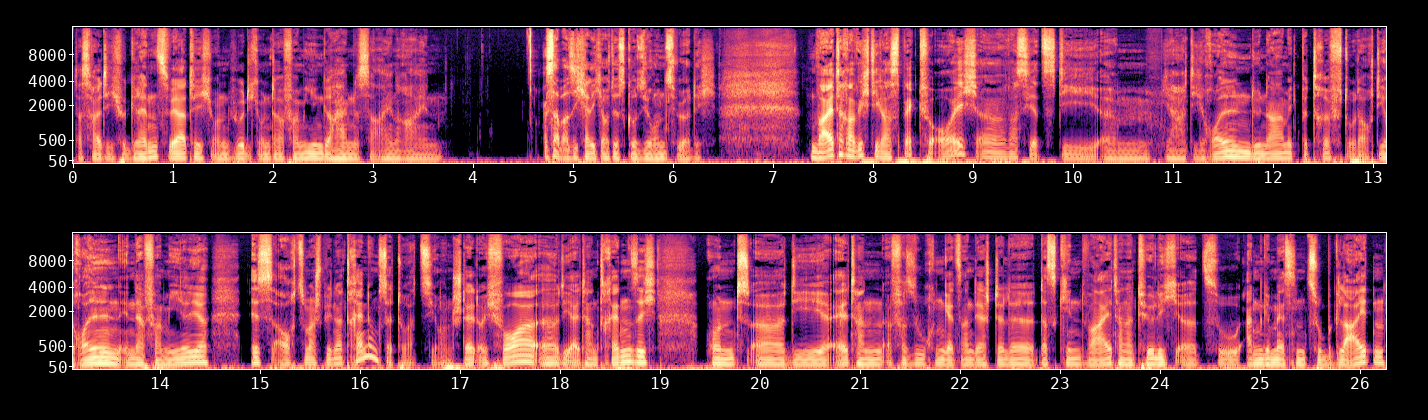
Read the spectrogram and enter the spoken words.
das halte ich für grenzwertig und würde ich unter Familiengeheimnisse einreihen. Ist aber sicherlich auch diskussionswürdig. Ein weiterer wichtiger Aspekt für euch, äh, was jetzt die, ähm, ja, die Rollendynamik betrifft oder auch die Rollen in der Familie, ist auch zum Beispiel in der Trennungssituation. Stellt euch vor, äh, die Eltern trennen sich und äh, die Eltern versuchen jetzt an der Stelle das Kind weiter natürlich äh, zu angemessen zu begleiten,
